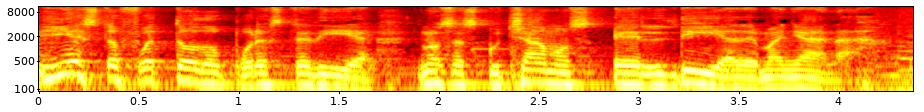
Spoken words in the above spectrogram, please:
Y esto fue todo por este día. Nos escuchamos el día de mañana.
